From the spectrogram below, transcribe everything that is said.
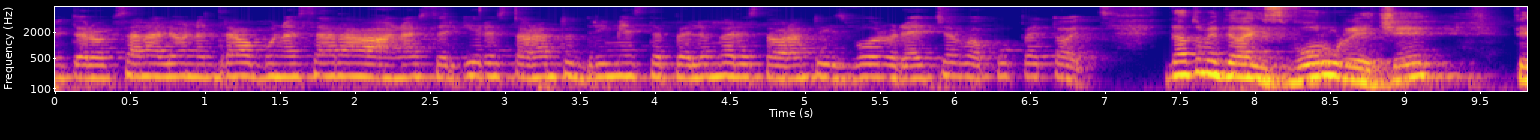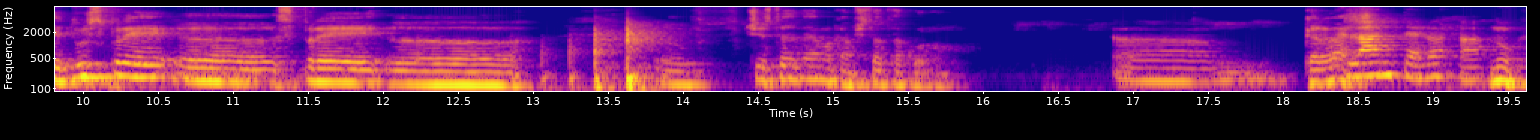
Uite, Roxana Leon întreabă, bună seara, Ana și Serghii, restaurantul Dream este pe lângă restaurantul Izvorul Rece, vă pup pe toți. Da, domnule, de la izvorul rece te duci spre, uh, spre uh, uh, ce stă de mă, că am citat acolo. Uh, Călăraș. plantelor, a, Nu,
